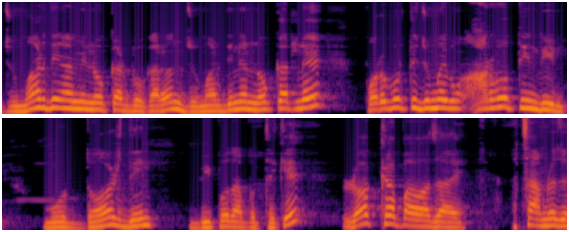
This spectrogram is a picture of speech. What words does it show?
জুমার দিন আমি নখ কাটবো। কারণ জুমার দিনে নখ কাটলে পরবর্তী জুমা এবং আরও তিন দিন মোট দশ দিন বিপদ আপদ থেকে রক্ষা পাওয়া যায়। আচ্ছা আমরা যে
